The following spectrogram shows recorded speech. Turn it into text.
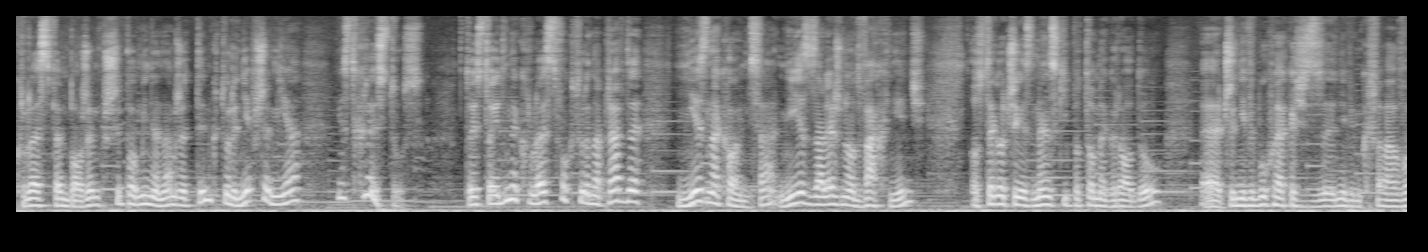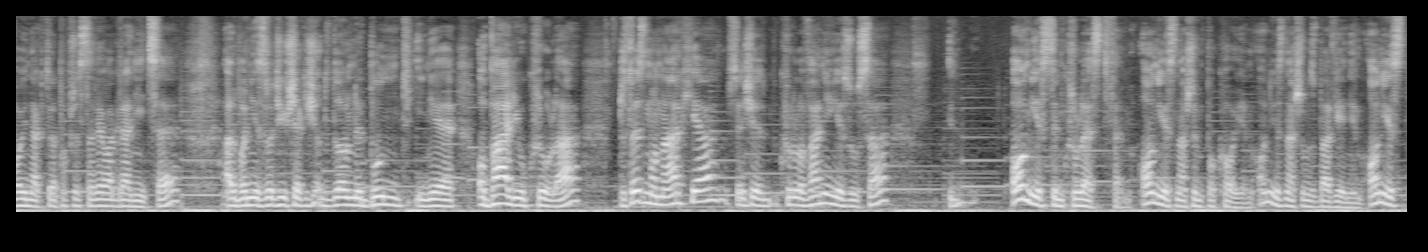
Królestwem Bożym, przypomina nam, że tym, który nie przemija, jest Chrystus. To jest to jedyne królestwo, które naprawdę nie zna końca, nie jest zależne od wahnięć, od tego, czy jest męski potomek rodu, e, czy nie wybuchła jakaś, nie wiem, krwawa wojna, która poprzestawiała granice, albo nie zrodził się jakiś oddolny bunt i nie obalił króla, że to jest monarchia, w sensie królowanie Jezusa. On jest tym królestwem, On jest naszym pokojem, On jest naszym zbawieniem, On jest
